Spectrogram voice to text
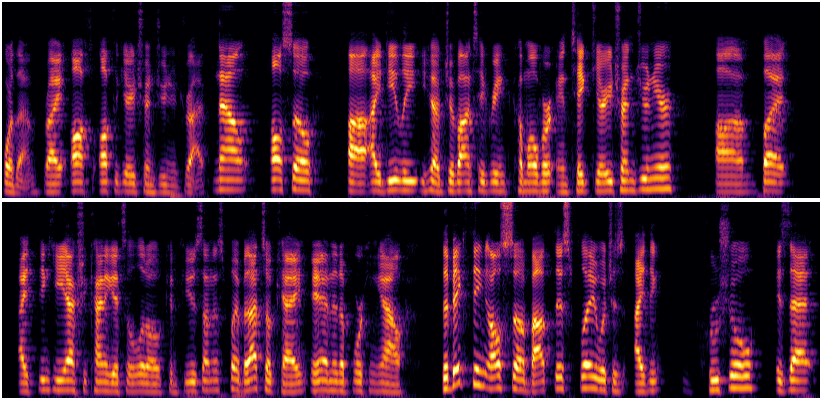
for them, right? Off off the Gary Trent Jr. drive. Now, also, uh, ideally, you have Javonte Green come over and take Gary Trent Jr. Um, but I think he actually kind of gets a little confused on this play, but that's okay. It ended up working out. The big thing also about this play, which is I think crucial, is that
